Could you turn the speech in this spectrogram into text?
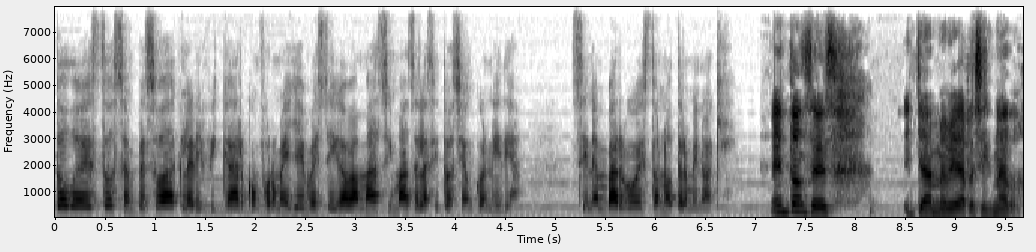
Todo esto se empezó a clarificar conforme ella investigaba más y más de la situación con Nidia. Sin embargo, esto no terminó aquí. Entonces, ya me había resignado,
